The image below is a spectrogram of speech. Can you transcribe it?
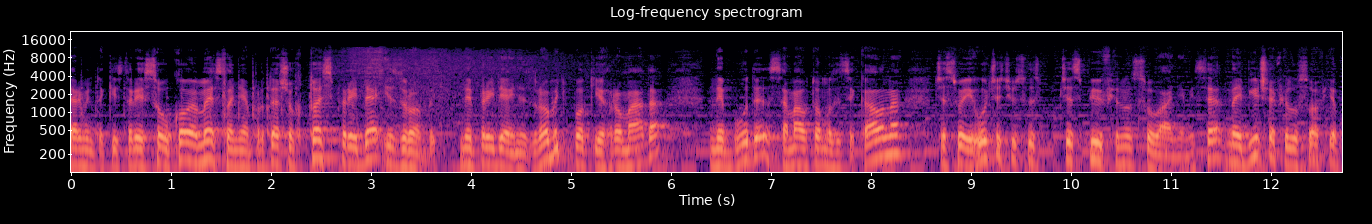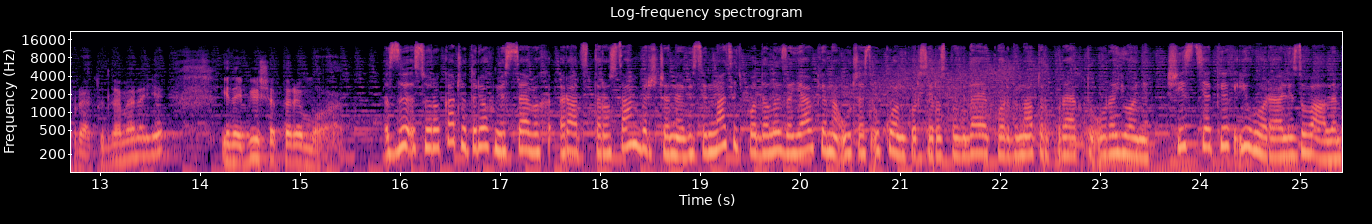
термін такий старий совкове мислення про те, що хтось прийде і зробить. Не прийде і не зробить, поки громада не буде сама в тому зацікавлена, чи своєю участю, чи співфінансуванням. І це найбільша філософія проекту для мене є і найбільша перемога. З 44 місцевих рад Старосамбірщини 18 подали заявки на участь у конкурсі, розповідає координатор проекту у районі, шість з яких його реалізували.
